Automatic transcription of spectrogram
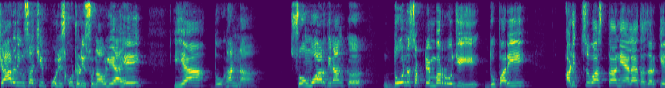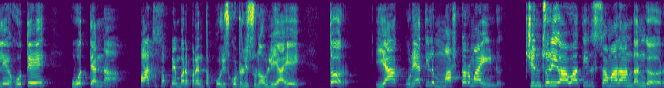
चार दिवसाची पोलीस कोठडी सुनावली आहे. या दोघांना सोमवार दिनांक दोन सप्टेंबर रोजी दुपारी अडीच वाजता न्यायालयात हजर केले होते व त्यांना पाच सप्टेंबरपर्यंत पोलीस कोठडी सुनावली आहे. तर या गुन्ह्यातील मास्टर माइंड चिंचोली गावातील समाधान धनगर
